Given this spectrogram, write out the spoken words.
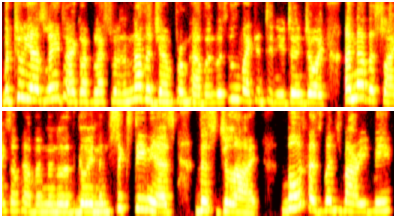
But two years later, I got blessed with another gem from heaven with whom I continue to enjoy another slice of heaven and earth going in 16 years this July. Both husbands married me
